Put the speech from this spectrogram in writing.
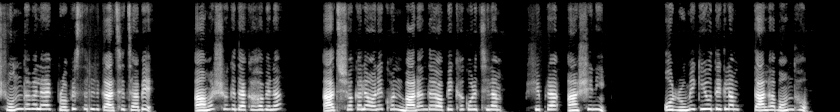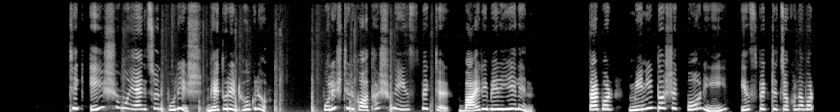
সন্ধ্যাবেলা এক প্রফেসরের কাছে যাবে। আমার সঙ্গে দেখা হবে না। আজ সকালে অনেকক্ষণ বারান্দায় অপেক্ষা করেছিলাম শিপ্রা আসেনি। ওর রুমে গিয়েও দেখলাম তালা বন্ধ। ঠিক এই সময় একজন পুলিশ ভেতরে ঢুকলো। পুলিশটির কথা শুনে ইন্সপেক্টর বাইরে বেরিয়ে এলেন। তারপর মিনিট দশেক পরই ইন্সপেক্টর যখন আবার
